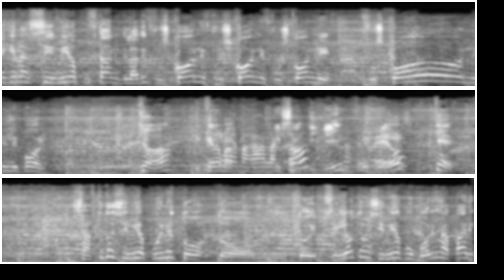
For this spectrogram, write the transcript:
έχει ένα σημείο που φτάνει, δηλαδή φουσκώνει, φουσκώνει, φουσκώνει, φουσκώνει λοιπόν. Ποια, η κρέμα, κρέμα γάλακτος, η σαντιγή, σαντιγής. βεβαίως. Και σε αυτό το σημείο που είναι το, το, το υψηλότερο σημείο που μπορεί να πάρει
